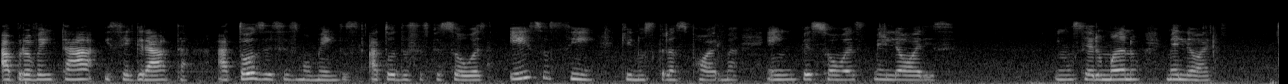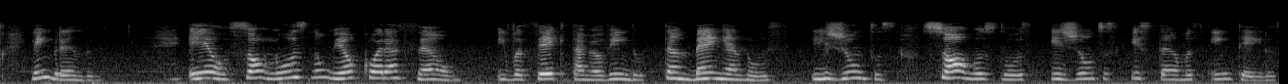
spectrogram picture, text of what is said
aproveitar e ser grata a todos esses momentos, a todas essas pessoas, isso sim que nos transforma em pessoas melhores, em um ser humano melhor. Lembrando, eu sou luz no meu coração e você que está me ouvindo também é luz. E juntos somos luz e juntos estamos inteiros.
